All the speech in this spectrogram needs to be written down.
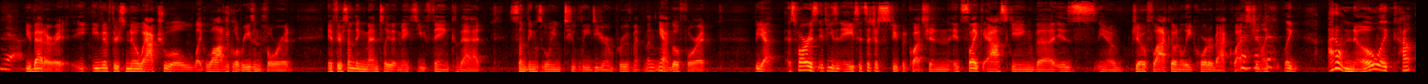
Yeah. you better. It, even if there's no actual like logical reason for it, if there's something mentally that makes you think that something's going to lead to your improvement, then yeah, go for it. But yeah, as far as if he's an ace, it's such a stupid question. It's like asking the is you know Joe Flacco an elite quarterback question. like like I don't know. Like how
